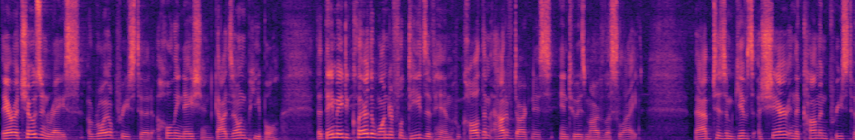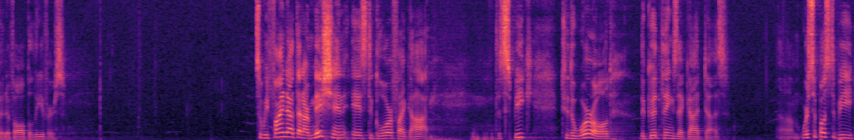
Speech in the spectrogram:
They are a chosen race, a royal priesthood, a holy nation, God's own people, that they may declare the wonderful deeds of him who called them out of darkness into his marvelous light. Baptism gives a share in the common priesthood of all believers. So we find out that our mission is to glorify God, to speak to the world the good things that God does. Um, we're supposed to be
